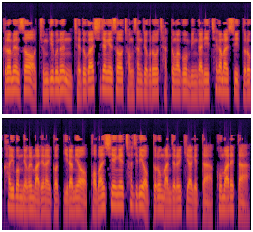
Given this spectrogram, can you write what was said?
그러면서 중기부는 제도가 시장에서 정상적으로 작동하고 민간이 체감할 수 있도록 하위 법령을 마련할 것이라며 법안 시행에 차질이 없도록 만전을 기하겠다고 말했다.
